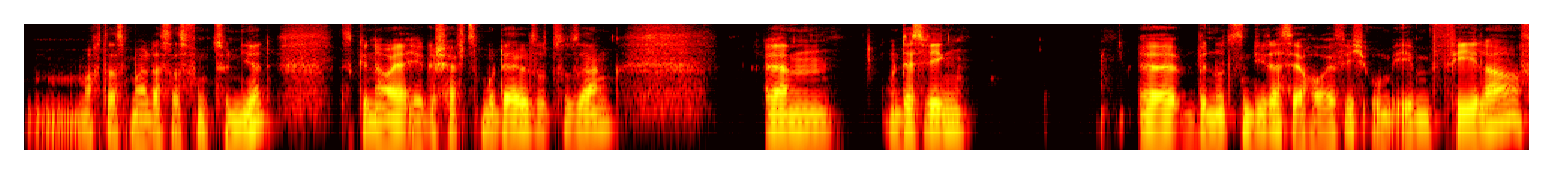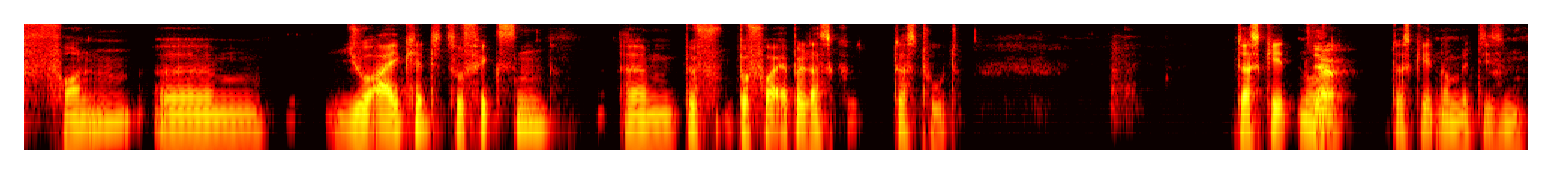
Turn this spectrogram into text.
mach das mal, dass das funktioniert. Das ist genau ja ihr Geschäftsmodell sozusagen. Ähm, und deswegen äh, benutzen die das sehr häufig, um eben Fehler von ähm, UI-Kit zu fixen, ähm, bev bevor Apple das, das tut. Das geht nur, Ja. das geht nur mit diesen,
